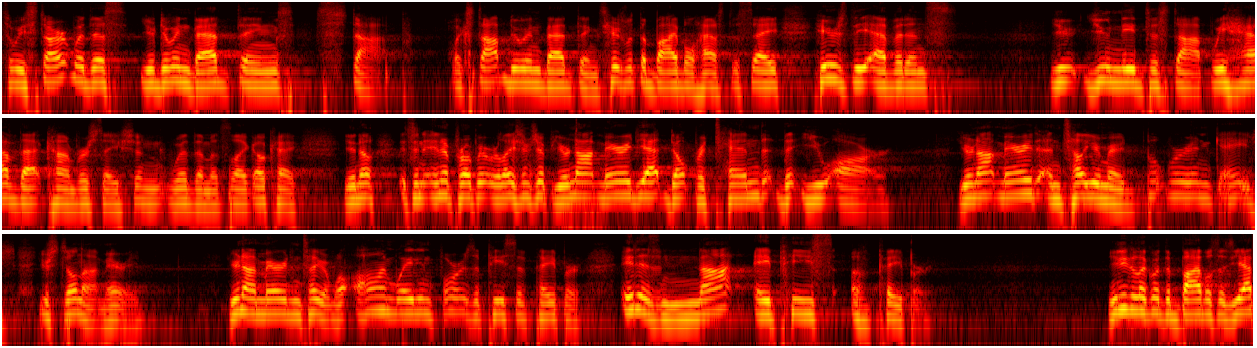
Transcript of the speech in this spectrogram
So we start with this you're doing bad things, stop. Like, stop doing bad things. Here's what the Bible has to say. Here's the evidence. You, you need to stop. We have that conversation with them. It's like, okay, you know, it's an inappropriate relationship. You're not married yet. Don't pretend that you are. You're not married until you're married, but we're engaged. You're still not married. You're not married until you're, well, all I'm waiting for is a piece of paper. It is not a piece of paper. You need to look what the Bible says. Yeah,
